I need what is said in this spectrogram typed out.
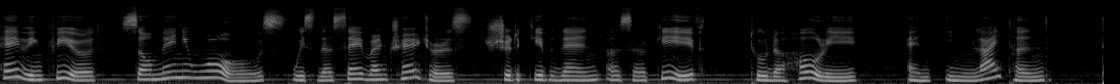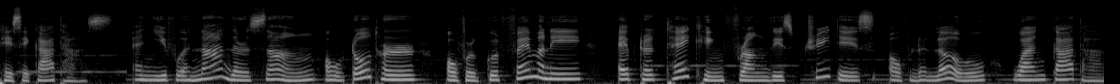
having filled so many worlds with the seven treasures, should give them as a gift to the holy and enlightened Tathagatas. And if another son or daughter of a good family, after taking from this treatise of the law one gatha,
